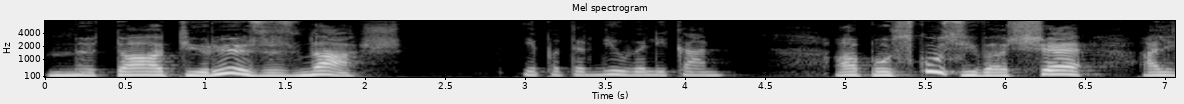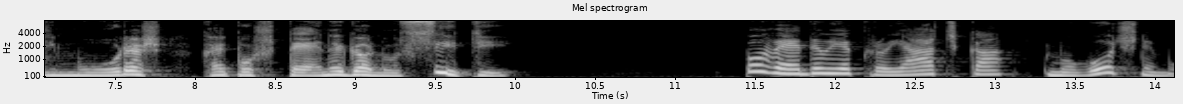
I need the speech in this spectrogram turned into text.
Metati res znaš, je potrdil velikan. A poskusi vas še, ali moraš kaj poštenega nositi. Povedal je krojačka k mogočnemu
